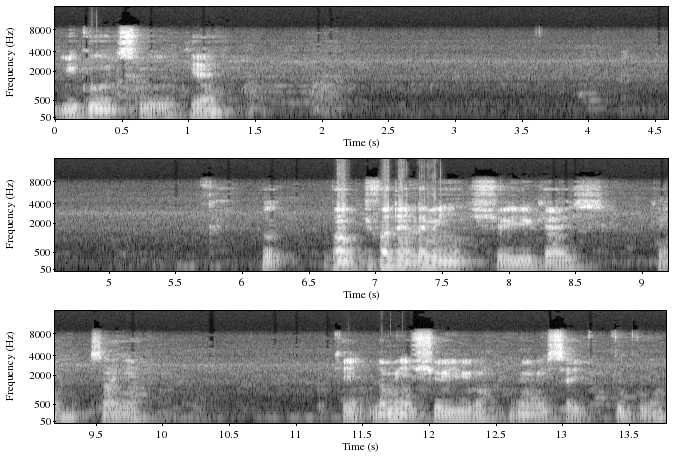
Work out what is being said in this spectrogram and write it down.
you go to here. But, but before then let me show you guys. Okay it's not here. Okay let me show you let me say google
